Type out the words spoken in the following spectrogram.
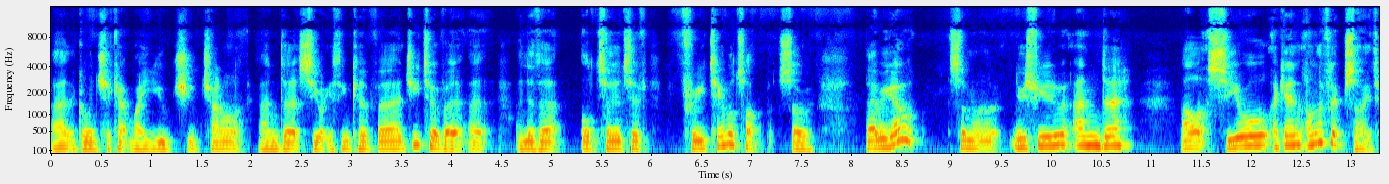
uh, go and check out my YouTube channel and uh, see what you think of uh, Gtove, uh, uh, another alternative free tabletop. So there we go. Some news for you, and I'll see you all again on the flip side.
